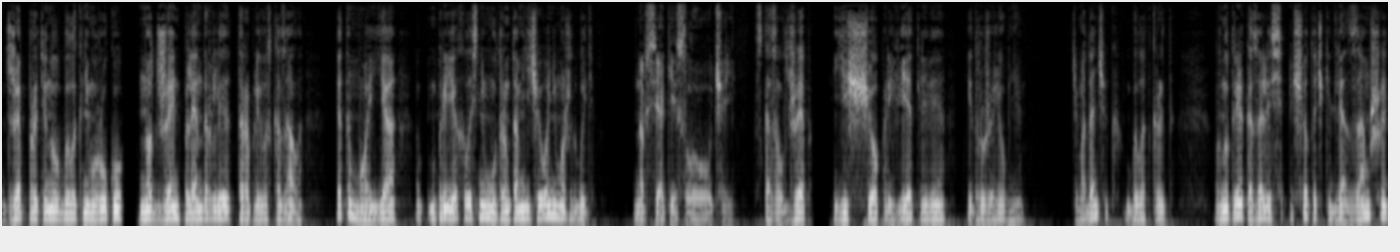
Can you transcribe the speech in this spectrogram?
Джеб протянул было к нему руку, но Джейн Плендерли торопливо сказала, «Это мой, я приехала с ним утром, там ничего не может быть». «На всякий случай», — сказал Джеб, еще приветливее и дружелюбнее. Чемоданчик был открыт. Внутри оказались щеточки для замши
